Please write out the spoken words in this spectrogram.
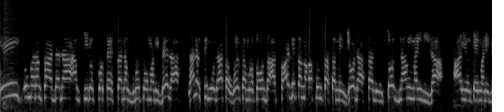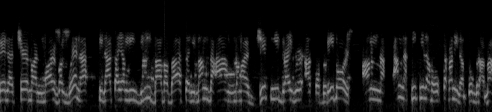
Eh, umarangkada na ang kilos protesta ng grupong Manibela na nagsimula sa Welcome Rotonda at target na makapunta sa Menjoda sa lungsod ng Maynila. Ayon kay Manibela Chairman Mar Valbuena, tinatayang hindi bababa sa limang daang mga jeepney driver at operators ang, ang nakikilahok sa kanilang programa.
